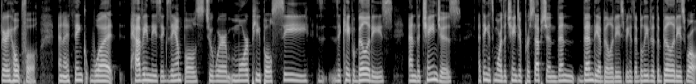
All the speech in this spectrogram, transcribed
very hopeful. And I think what having these examples to where more people see the capabilities and the changes I think it's more the change of perception than than the abilities because I believe that the abilities were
